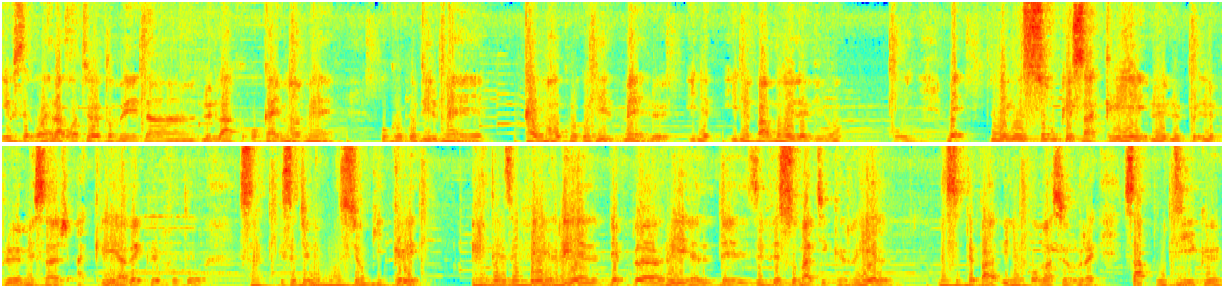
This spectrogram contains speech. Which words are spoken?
et c'est vrai, la voiture est tombée dans le lac au caïman, mais au crocodile, mais caïman au crocodile, mais il n'est pas mort, il est vivant. Oui. Mais l'émotion que ça crée, le, le, premier message a créé avec les photos, c'est une émotion qui crée des effets réels, des peurs réelles, des effets somatiques réels. Mais ce n'était pas une information vraie. Ça pour dire que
